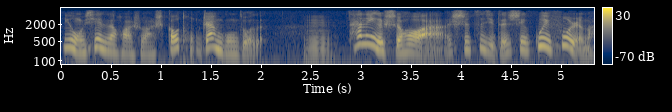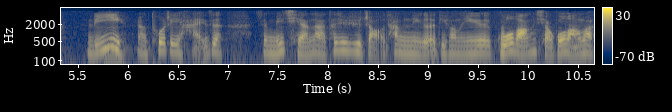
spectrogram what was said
用我们现在话说啊，是搞统战工作的。嗯，他那个时候啊，是自己的是个贵妇人嘛，离异，然后拖着一孩子，这没钱了，他就去找他们那个地方的一个国王，小国王吧，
